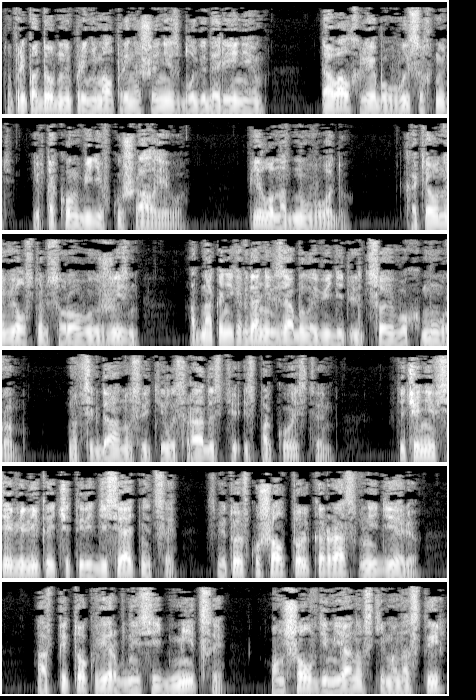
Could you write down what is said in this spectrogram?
то преподобный принимал приношение с благодарением, давал хлебу высохнуть и в таком виде вкушал его. Пил он одну воду. Хотя он и вел столь суровую жизнь, однако никогда нельзя было видеть лицо его хмурым, но всегда оно светилось радостью и спокойствием. В течение всей Великой Четыредесятницы святой вкушал только раз в неделю, а в пяток вербной седмицы он шел в Демьяновский монастырь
